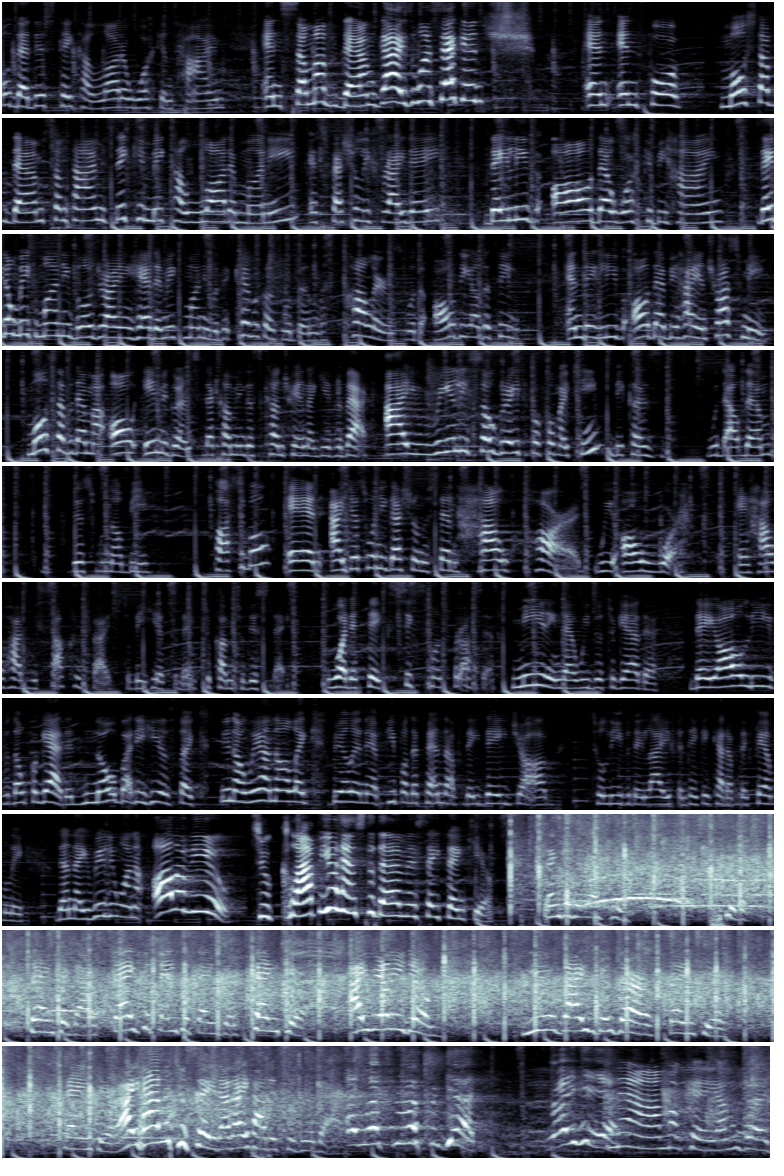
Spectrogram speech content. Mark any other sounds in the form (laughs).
know that this take a lot of work and time. And some of them, guys, one second. Shh. And, and for most of them, sometimes they can make a lot of money, especially Friday. They leave all their work behind. They don't make money blow drying hair. They make money with the chemicals, with the colors, with all the other things. And they leave all that behind. And trust me, most of them are all immigrants that come in this country and I give it back. I'm really so grateful for my team because without them, this would not be possible. And I just want you guys to understand how hard we all work and how hard we sacrifice to be here today, to come to this day. What it takes, six months process, meeting that we do together. They all leave, don't forget it, nobody here is like, you know, we are not like billionaire, people depend of their day job to live their life and taking care of their family, then I really want all of you to clap your hands to them and say thank you. Thank you. Thank you. Thank you, guys. Thank you, thank you, thank you. Thank you. I really do. You guys deserve. Thank you. Thank you. I had to say that. I had to do that. And let's not forget, right here. No, I'm okay. I'm good.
